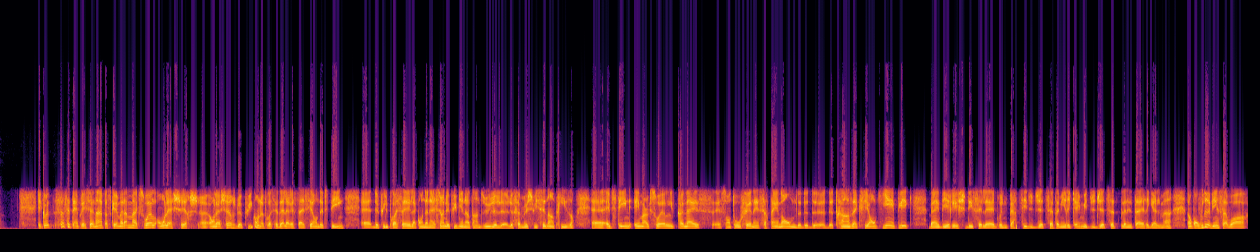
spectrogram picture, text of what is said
Écoute, ça c'est impressionnant parce que Mme Maxwell, on la cherche. Euh, on la cherche depuis qu'on a procédé à l'arrestation d'Epstein, euh, depuis le procès, la condamnation et depuis, bien entendu, le, fameux suicide en prison. Euh, Epstein et Maxwell connaissent, sont au fait d'un certain nombre de, de, de, de, transactions qui impliquent ben, des riches, des célèbres, une partie du jet set américain, mais du jet set planétaire également. Donc, on voudrait bien savoir,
